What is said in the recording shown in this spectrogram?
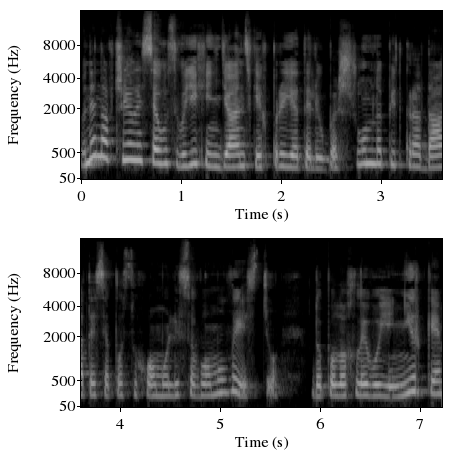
Вони навчилися у своїх індіанських приятелів безшумно підкрадатися по сухому лісовому листю, до полохливої нірки,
